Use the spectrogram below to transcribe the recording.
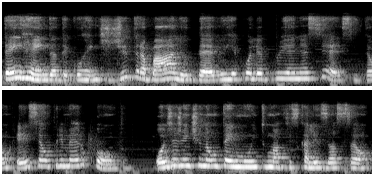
tem renda decorrente de trabalho deve recolher para o INSS. Então, esse é o primeiro ponto. Hoje a gente não tem muito uma fiscalização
